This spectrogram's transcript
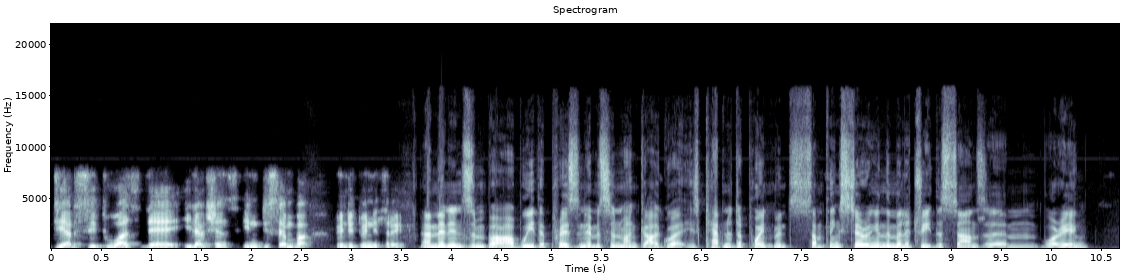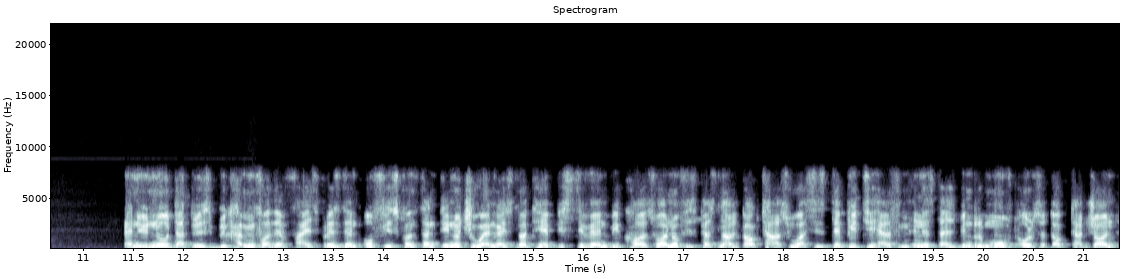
DRC towards the elections in December 2023. And then in Zimbabwe, the President Emmerson Mnangagwa, his cabinet appointment, something stirring in the military. This sounds um, worrying. And you know that is becoming for the vice president office. Constantino Chiwenga is not happy, Stephen, because one of his personal doctors, who was his deputy health minister, has been removed. Also, Dr. John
